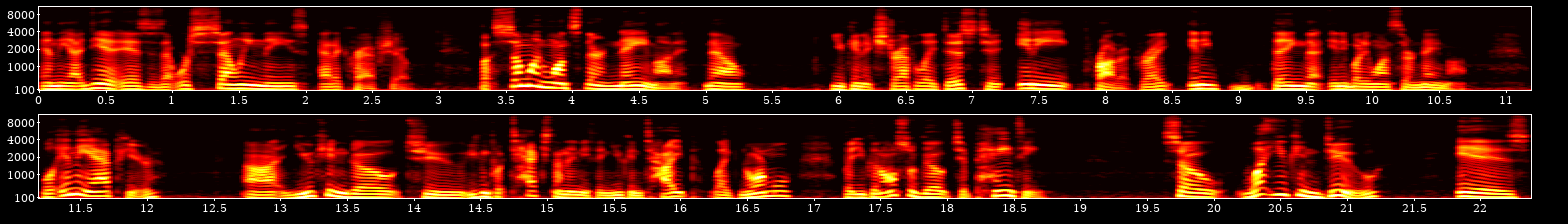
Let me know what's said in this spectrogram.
And the idea is, is that we're selling these at a craft show, but someone wants their name on it. Now, you can extrapolate this to any product, right? Anything that anybody wants their name on. Well, in the app here, uh, you can go to, you can put text on anything. You can type like normal, but you can also go to painting. So what you can do is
